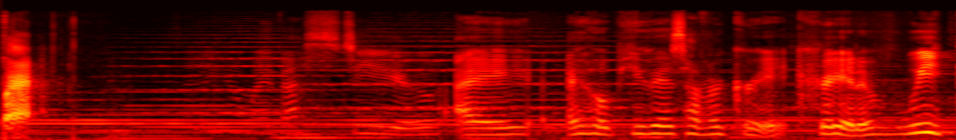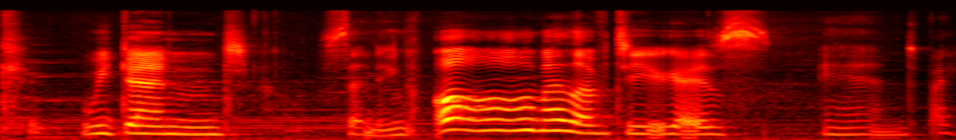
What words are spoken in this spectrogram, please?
Bye. I, I hope you guys have a great creative week, weekend. Sending all my love to you guys, and bye.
